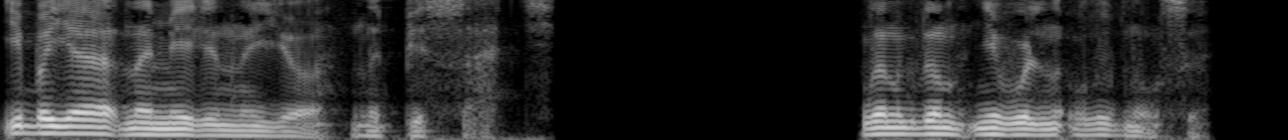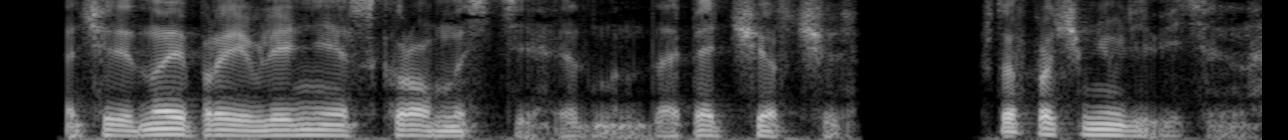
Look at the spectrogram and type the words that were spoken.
ибо я намерен ее написать. Лэнгдон невольно улыбнулся. Очередное проявление скромности Эдмонда, опять Черчилль, что, впрочем, неудивительно.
